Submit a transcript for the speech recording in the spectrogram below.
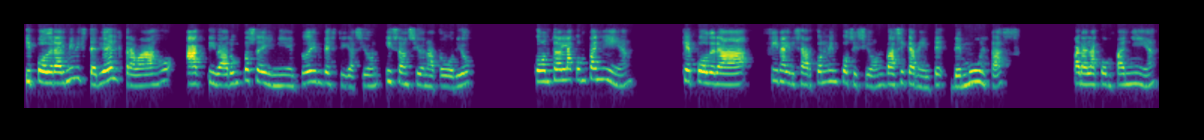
y podrá el Ministerio del Trabajo activar un procedimiento de investigación y sancionatorio contra la compañía que podrá finalizar con la imposición básicamente de multas para la compañía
